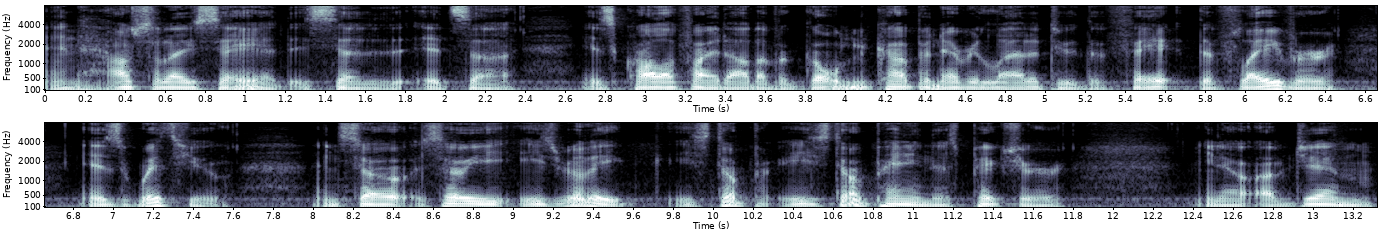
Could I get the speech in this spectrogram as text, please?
and how should I say it? He said it's uh, is qualified out of a golden cup in every latitude. The fa- the flavor is with you, and so so he, he's really he's still he's still painting this picture, you know, of Jim.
